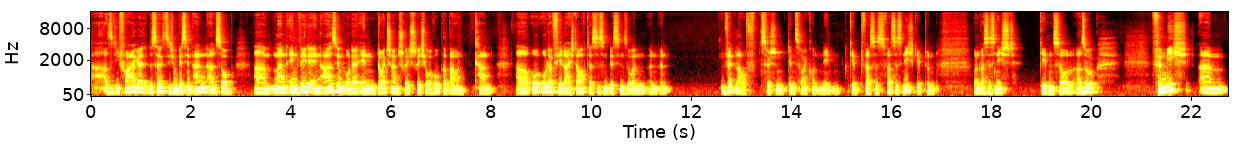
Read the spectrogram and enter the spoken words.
also die Frage, das hört sich ein bisschen an, als ob ähm, man entweder in Asien oder in Deutschland, Schrägstrich Europa bauen kann. Äh, oder vielleicht auch, dass es ein bisschen so ein, ein, ein Wettlauf zwischen den zwei Kontinenten gibt, was es, was es nicht gibt und, und was es nicht geben soll. Also für mich ähm,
